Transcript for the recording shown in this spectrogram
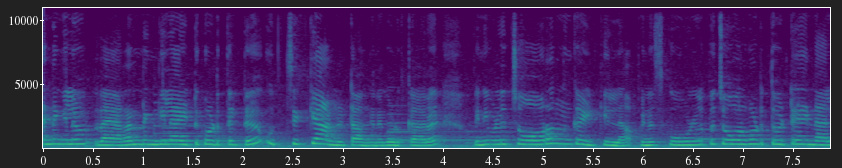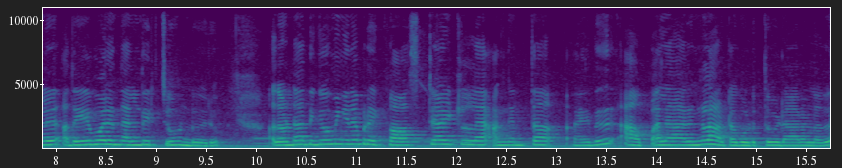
എന്തെങ്കിലും വേറെ എന്തെങ്കിലും ആയിട്ട് കൊടുത്തിട്ട് ഉച്ചയ്ക്കാണ് കേട്ടോ അങ്ങനെ കൊടുക്കാറ്. പിന്നെ ഇവൾ ചോറൊന്നും കഴിക്കില്ല. പിന്നെ സ്കൂളിൽ ഇപ്പോൾ ചോറ് കൊടുത്തു വിട്ട് കഴിഞ്ഞാൽ അതേപോലെ എന്തായാലും തിരിച്ചു കൊണ്ടുവരും. അതുകൊണ്ട് അധികവും ഇങ്ങനെ ബ്രേക്ക്ഫാസ്റ്റ് ആയിട്ടുള്ള അങ്ങനത്തെ അതായത് പലഹാരങ്ങളാട്ടോ കൊടുത്തു വിടാറുള്ളത്.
